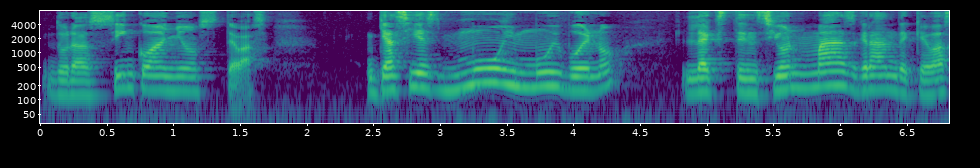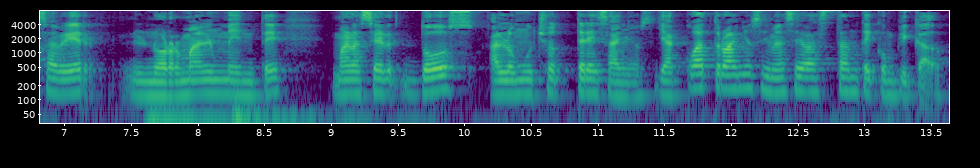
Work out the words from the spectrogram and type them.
Duras cinco años, te vas. Ya si es muy, muy bueno, la extensión más grande que vas a ver normalmente van a ser dos, a lo mucho tres años. Ya cuatro años se me hace bastante complicado.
